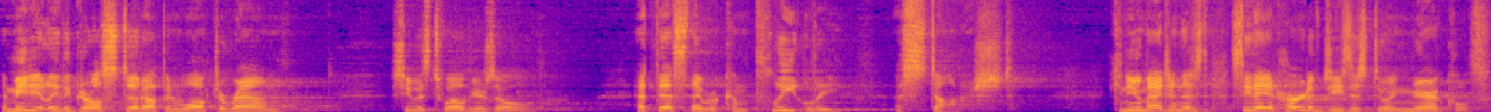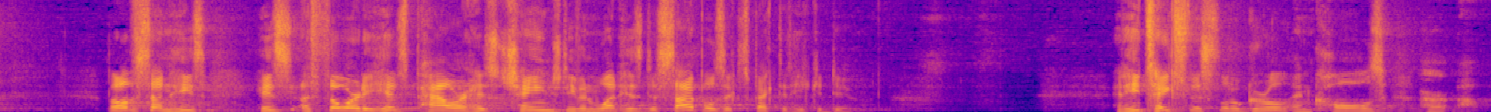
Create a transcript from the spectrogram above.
Immediately the girl stood up and walked around. She was 12 years old. At this, they were completely astonished. Can you imagine this? See, they had heard of Jesus doing miracles, but all of a sudden, he's, his authority, his power has changed even what his disciples expected he could do. And he takes this little girl and calls her up.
